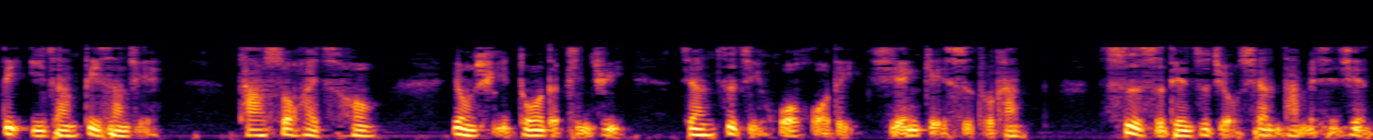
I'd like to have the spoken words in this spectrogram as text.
第一章第三节，他受害之后，用许多的凭据，将自己活活的显给使徒看，四十天之久向他们显现，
